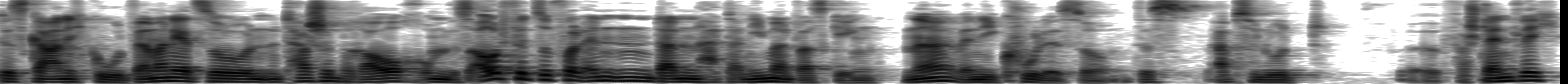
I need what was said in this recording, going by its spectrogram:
Das ist gar nicht gut. Wenn man jetzt so eine Tasche braucht, um das Outfit zu vollenden, dann hat da niemand was gegen, ne? wenn die cool ist. So. Das ist absolut verständlich,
